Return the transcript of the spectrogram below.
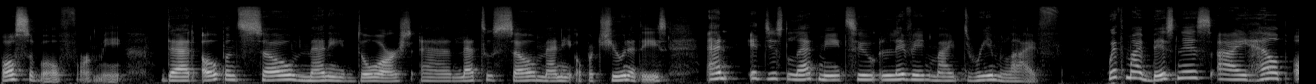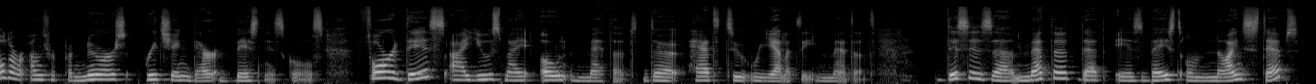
possible for me, that opened so many doors and led to so many opportunities. And it just led me to living my dream life. With my business, I help other entrepreneurs reaching their business goals. For this, I use my own method, the head to reality method. This is a method that is based on nine steps,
